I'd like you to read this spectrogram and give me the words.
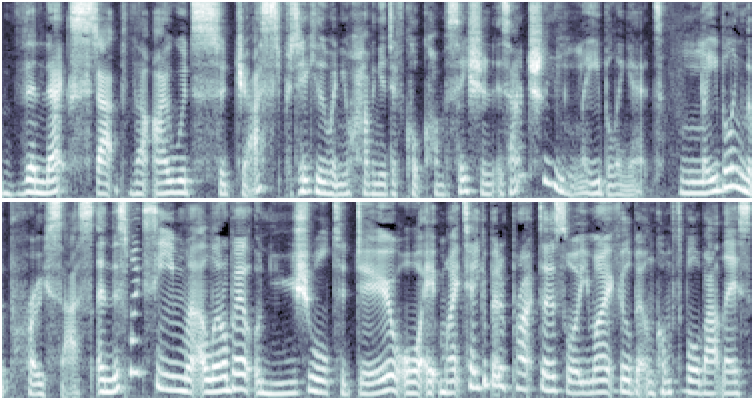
the next step that I would suggest, particularly when you're having a difficult conversation, is actually labeling it, labeling the process. And this might seem a little bit unusual to do, or it might take a bit of practice, or you might feel a bit uncomfortable about this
